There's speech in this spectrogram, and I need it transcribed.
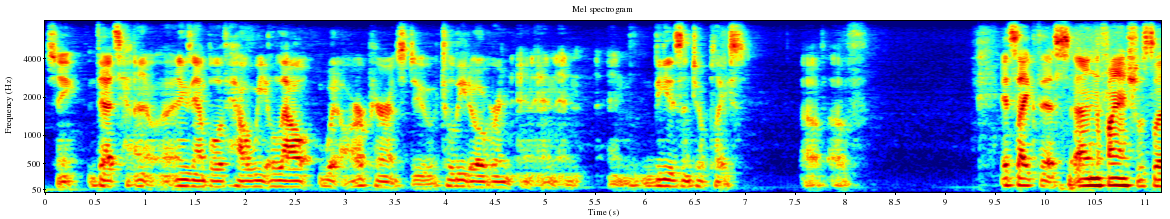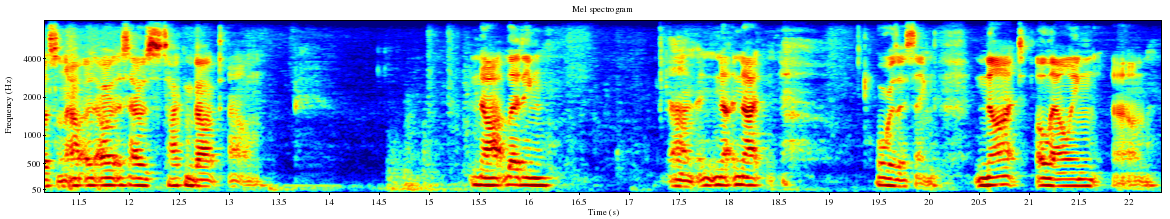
See, that's an example of how we allow what our parents do to lead over and, and, and, and lead us into a place of, of it's like this uh, in the financials lesson. I, I, was, I was talking about um, not letting um, not, not what was I saying? Not allowing, um,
